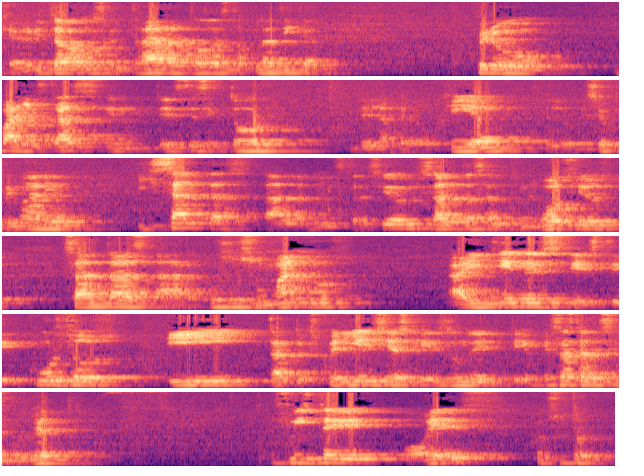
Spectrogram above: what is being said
que ahorita vamos a entrar a toda esta plática pero vaya, estás en este sector de la pedagogía, de la educación primaria, y saltas a la administración, saltas a los negocios, saltas a recursos humanos, ahí tienes este, cursos y tanto experiencias que es donde te empezaste a desenvolverte. Fuiste o eres consultor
